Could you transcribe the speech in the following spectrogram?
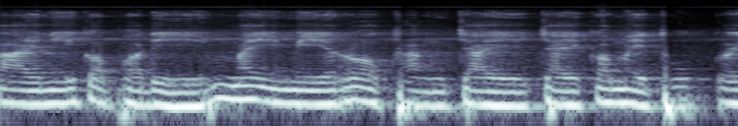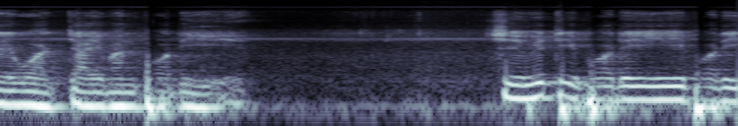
กายนี้ก็พอดี ไม่มีโรคทางใจ ใจก็ไม่ทุกข์เรียกว่าใจมันพอดี ชีวิตที่พอดีพอดี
